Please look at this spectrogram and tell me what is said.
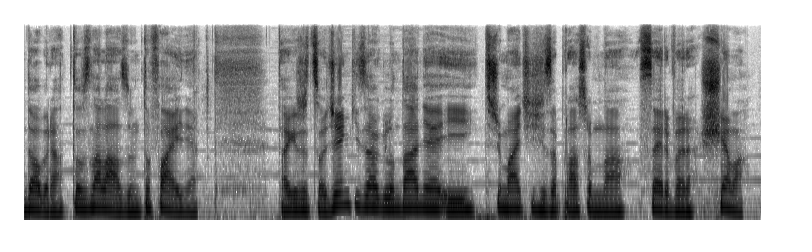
Dobra, to znalazłem, to fajnie. Także co, dzięki za oglądanie i trzymajcie się, zapraszam na serwer. Siema.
